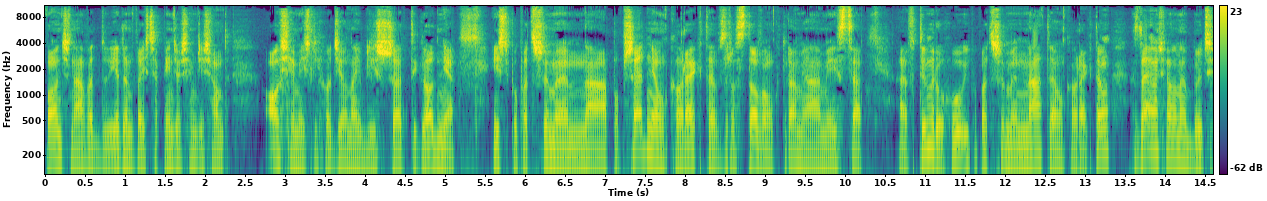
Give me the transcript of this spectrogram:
bądź nawet 1,2580 8, jeśli chodzi o najbliższe tygodnie. Jeśli popatrzymy na poprzednią korektę wzrostową, która miała miejsce e, w tym ruchu i popatrzymy na tę korektę, zdają się one być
